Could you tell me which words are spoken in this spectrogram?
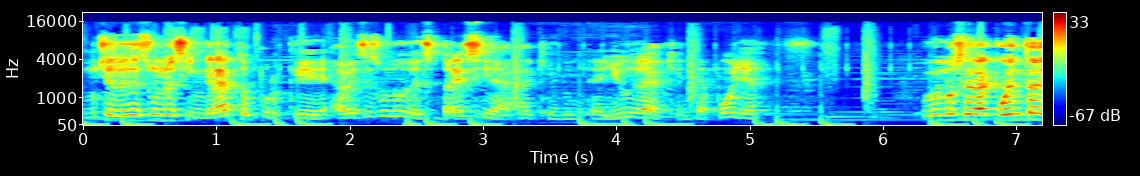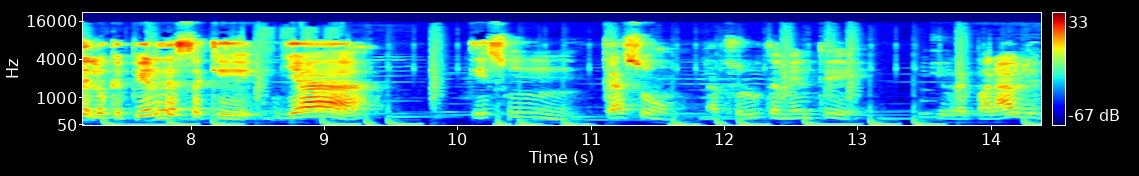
Muchas veces uno es ingrato porque a veces uno desprecia a quien te ayuda, a quien te apoya. Uno no se da cuenta de lo que pierde hasta que ya es un caso absolutamente irreparable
